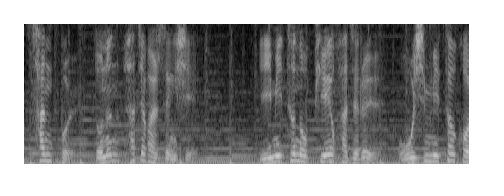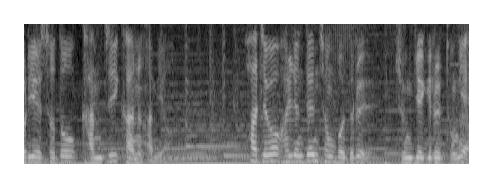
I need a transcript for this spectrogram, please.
산불 또는 화재 발생 시 2m 높이의 화재를 50m 거리에서도 감지 가능하며 화재와 관련된 정보들을 중계기를 통해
